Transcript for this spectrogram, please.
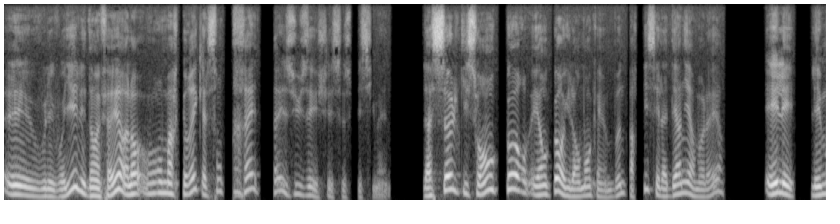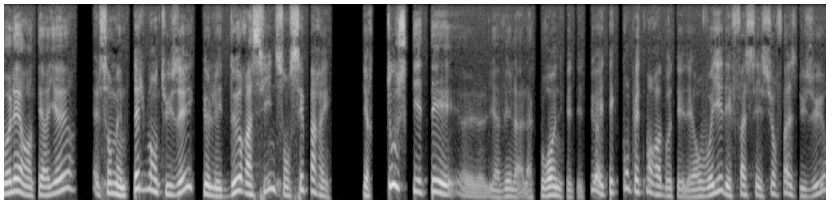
vous les voyez, les dents inférieures, alors vous remarquerez qu'elles sont très, très usées chez ce spécimen. La seule qui soit encore, et encore, il en manque une bonne partie, c'est la dernière molaire. Et les, les molaires antérieures, elles sont même tellement usées que les deux racines sont séparées. C'est-à-dire tout ce qui était, euh, il y avait la, couronne qui était dessus, a été complètement raboté. D'ailleurs, vous voyez des facets surface d'usure.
